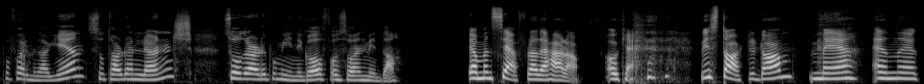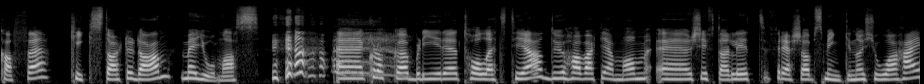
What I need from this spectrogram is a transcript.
på formiddagen, så tar du en lunsj, så drar du på minigolf, og så en middag. Ja, men se for deg det her, da. Ok. Vi starter dagen med en eh, kaffe. Kickstarter dagen med Jonas. Eh, klokka blir eh, 12-1-tida. Du har vært hjemom, eh, skifta litt, fresha opp sminken og tjo og hei.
